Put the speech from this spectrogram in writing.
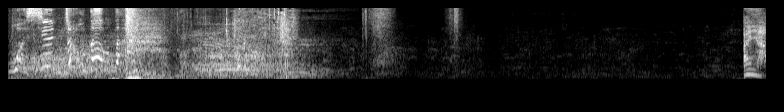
我先找到的。哎呀，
